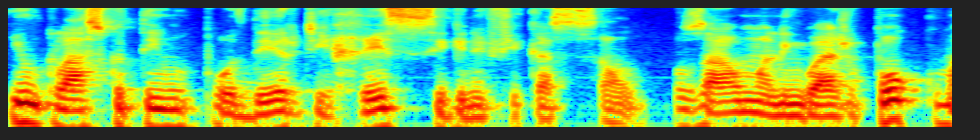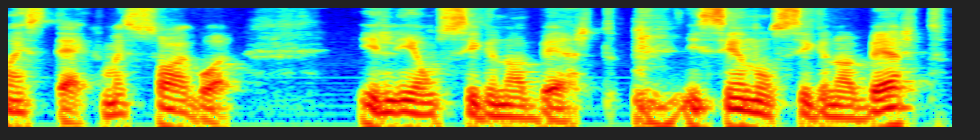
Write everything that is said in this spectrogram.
e um clássico tem um poder de ressignificação. Usar uma linguagem um pouco mais técnica, mas só agora. Ele é um signo aberto. E sendo um signo aberto,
